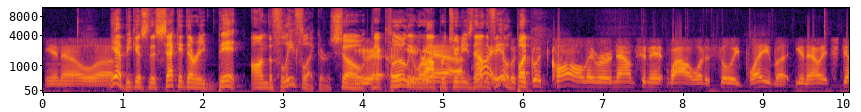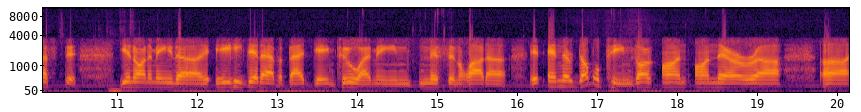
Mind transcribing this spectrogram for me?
You know. Uh, Yeah, because the secondary bit on the flea flicker, so Yeah, there clearly were yeah, opportunities down right. the field. It was but a good call. They were announcing it. Wow, what a silly play! But you know, it's just, uh, you know what I mean. Uh, he he did have a bad game too. I mean, missing a lot of it, and their double teams on on on their. Uh, uh,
